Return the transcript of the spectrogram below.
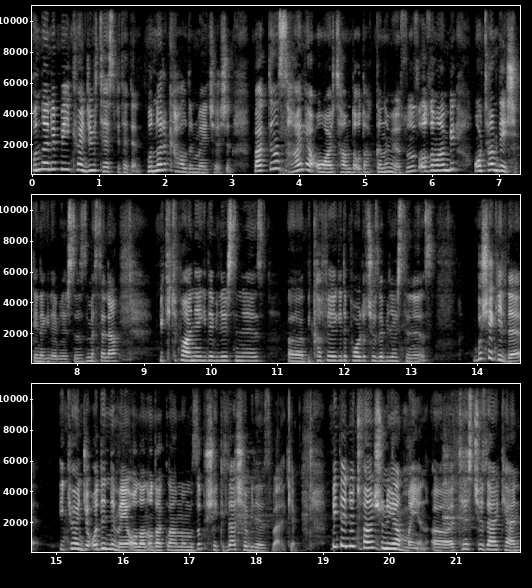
Bunları bir ilk önce bir tespit edin. Bunları kaldırmaya çalışın. Baktınız hala o ortamda odaklanamıyorsunuz. O zaman bir ortam değişikliğine gidebilirsiniz. Mesela bir kütüphaneye gidebilirsiniz. E, Bir kafeye gidip orada çözebilirsiniz. Bu şekilde ilk önce o dinlemeye olan odaklanmamızı bu şekilde aşabiliriz belki. Bir de lütfen şunu yapmayın. Ee, test çözerken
